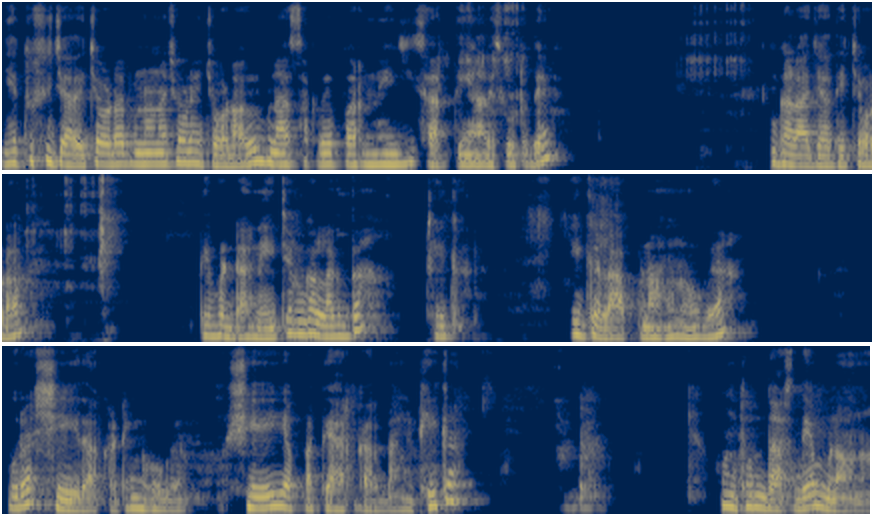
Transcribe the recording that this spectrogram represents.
ਇਹ ਤੁਸੀਂ ਜ਼ਿਆਦਾ ਚੌੜਾ ਬਣਾਉਣਾ ਚਾਹੁੰਦੇ ਚੌੜਾ ਵੀ ਬਣਾ ਸਕਦੇ ਹੋ, ਪਰ ਨਹੀਂ ਜੀ, ਸਰਦੀਆਂ ਵਾਲੇ ਸੂਟ ਦੇ ਗਲਾ ਜ਼ਿਆਦਾ ਚੌੜਾ ਤੇ ਵੱਡਾ ਨਹੀਂ ਚੰਗਾ ਲੱਗਦਾ। ਠੀਕ ਹੈ ਇਹ ਗਲਾ ਆਪਣਾ ਹੁਣ ਹੋ ਗਿਆ, ਪੂਰਾ 6 ਦਾ ਕਟਿੰਗ ਹੋ ਗਿਆ। ਛੇ ਹੀ ਆਪਾਂ ਤਿਆਰ ਕਰ ਦਾਂਗੇ, ਠੀਕ ਆ ਹੁਣ ਤੁਹਾਨੂੰ ਦੱਸਦੇ ਹਾਂ ਬਣਾਉਣਾ।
